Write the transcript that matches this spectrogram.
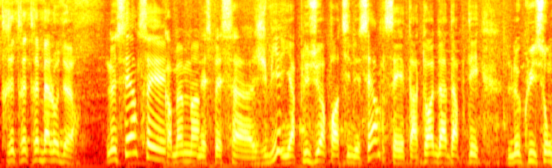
très très très belle odeur. Le cerf, c'est quand même une espèce gibier. Il y a plusieurs parties de cerf. C'est à toi d'adapter le cuisson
